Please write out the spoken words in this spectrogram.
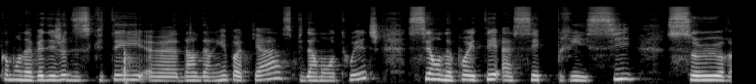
comme on avait déjà discuté euh, dans le dernier podcast, puis dans mon Twitch, si on n'a pas été assez précis sur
